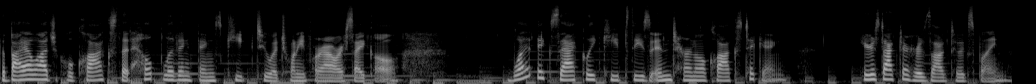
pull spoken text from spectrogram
the biological clocks that help living things keep to a 24 hour cycle. What exactly keeps these internal clocks ticking? Here's Dr. Herzog to explain.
